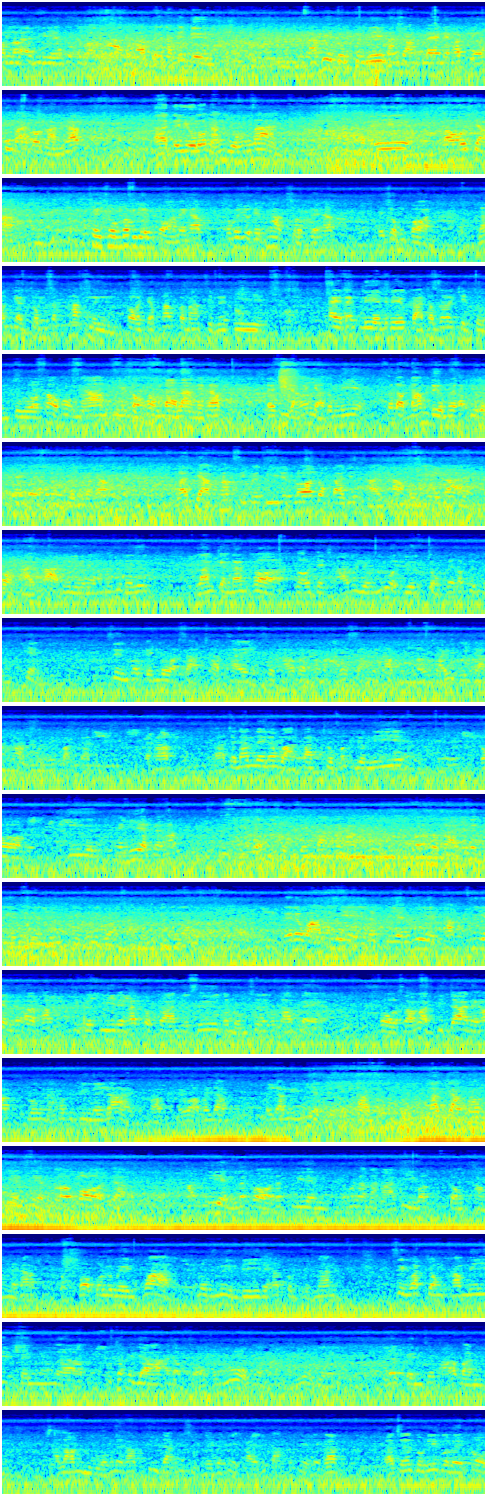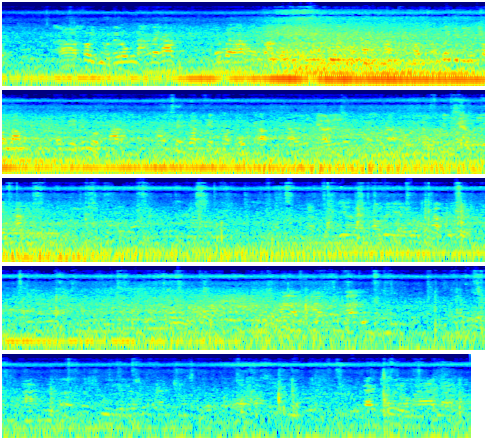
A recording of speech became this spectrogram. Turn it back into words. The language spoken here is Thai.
อนิดนึงสถานที่ตรงจุดนี้หนังกลางแปลงนะครับเดี๋ยวอธิบายตอนหลังครับจะอยู่โรงหนังอยู่ข้างล่างอันนี้เราจะไปชมภาพยนตร์ก่อนนะครับภาพยนตร์ในภาพสดเลยครับไปชมก่อน หลังจากชมสักพักหนึ่งก็จะพักประมาณ 10 นาที ให้นักเรียนมีโอกาสทำธุรกิจส่วนตัวเข้าห้องน้ำมีสองห้องด้านล่างนะครับ และที่หลังขยะตรงนี้สำหรับน้ำดื่มนะครับ อยู่ตรงนี้นะครับน้ำดื่มนะครับ หลังจากพัก10นาทีเรียบร้อยต้องการจะถ่ายภาพตรงนี้ได้ ก็ถ่ายภาพนี้เลยนะครับที่ระลึกหลังจากนั้นก็เราจะฉายภาพยนตร์รวดเดียวจบเลยครับจนถึงเที่ยง ซึ่งก็เป็นประวัติศาสตร์ชาติไทยสถาบันพระมหากษัตริย์นะครับ เราใช้วิธีการภาพสดให้ฟังกันนะครับหลังจากนั้นในระหว่างการชมภาพยนตร์นี้ ก็คือให้เงียบนะครับคือเงียบที่สุดเสียงดังนะครับเพราะต้องการให้นักเรียนได้เรียนรู้เกี่ยว ว่างที่นักเรียนที่พักเที่ยงนะครับพักสิบนาทีนะครับต้องการจะซื้อขนมซื้ออะไรก็ตามแต่ก็สามารถกินได้นะครับโรงหนังก็ไปกินเลยได้ครับแต่ว่าพยายามพยายามเงียบๆอย่าเสียงดังหลังจากตอนเที่ยงเสร็จเราก็จะพักเที่ยงแล้วก็นักเรียนรับประทานอาหารที่วัดจองคำนะครับ เพราะบริเวณกว้างร่มรื่นดีนะครับตรงจุดนั้น ซึ่งวัดจองคำนี้เป็นอ่าพุทธคยาอันดับสองของโลกนะครับของโลกเลยและเป็นสถาบันอารามหลวงนะครับที่ดังที่สุดในประเทศไทยและต่างประเทศนะครับ หลังจากนั้นตรงนี้ก็เลยเข้าเข้าอยู่ในโรงหนังนะครับและเวลาออกมาก็จะมีผู้นครับผมก็จะมีต้อนรับนักเรียนทั้งหมดครับเชิญครับเชิญครับผมครับครับเดี๋ยวเลยครับเป็นแถวเลยครับเข้าไปในโรงภาพยนตร์ได้ช่วย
